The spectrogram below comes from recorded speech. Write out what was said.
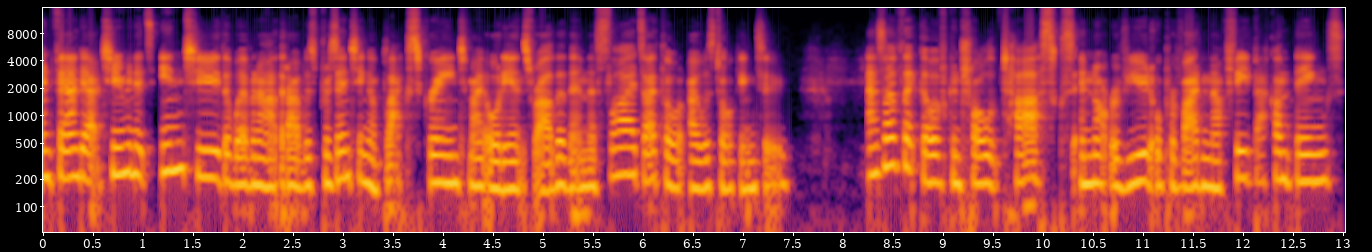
and found out two minutes into the webinar that I was presenting a black screen to my audience rather than the slides I thought I was talking to. As I've let go of control of tasks and not reviewed or provided enough feedback on things,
